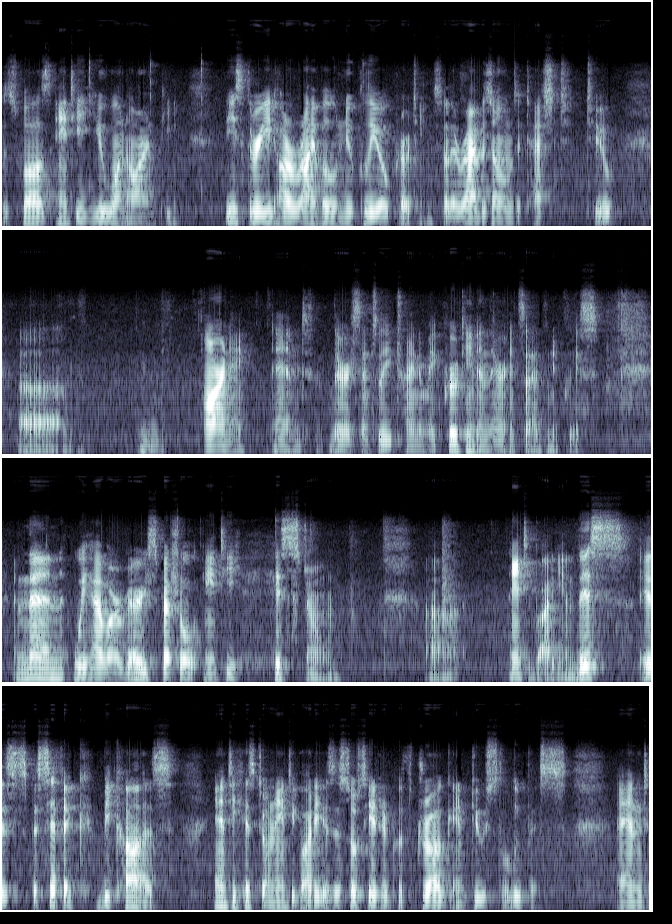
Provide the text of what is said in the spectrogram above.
as well as anti-U1RNP. These three are ribonucleoproteins, so they're ribosomes attached to uh, RNA, and they're essentially trying to make protein, and they're inside the nucleus. And then we have our very special antihistone uh, antibody, and this is specific because antihistone antibody is associated with drug-induced lupus, and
